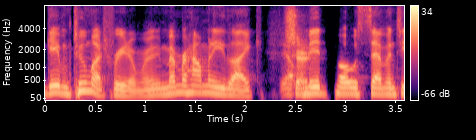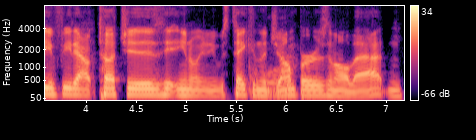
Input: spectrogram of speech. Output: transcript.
gave him too much freedom remember how many like Sure. mid post 17 feet out touches you know and he was taking the oh, jumpers and all that and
